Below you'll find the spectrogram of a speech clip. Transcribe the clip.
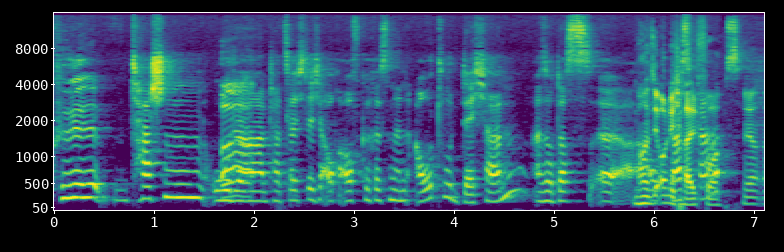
Kühltaschen oder oh. tatsächlich auch aufgerissenen Autodächern. Also das äh, machen Sie auch nicht halt vor. Ja.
